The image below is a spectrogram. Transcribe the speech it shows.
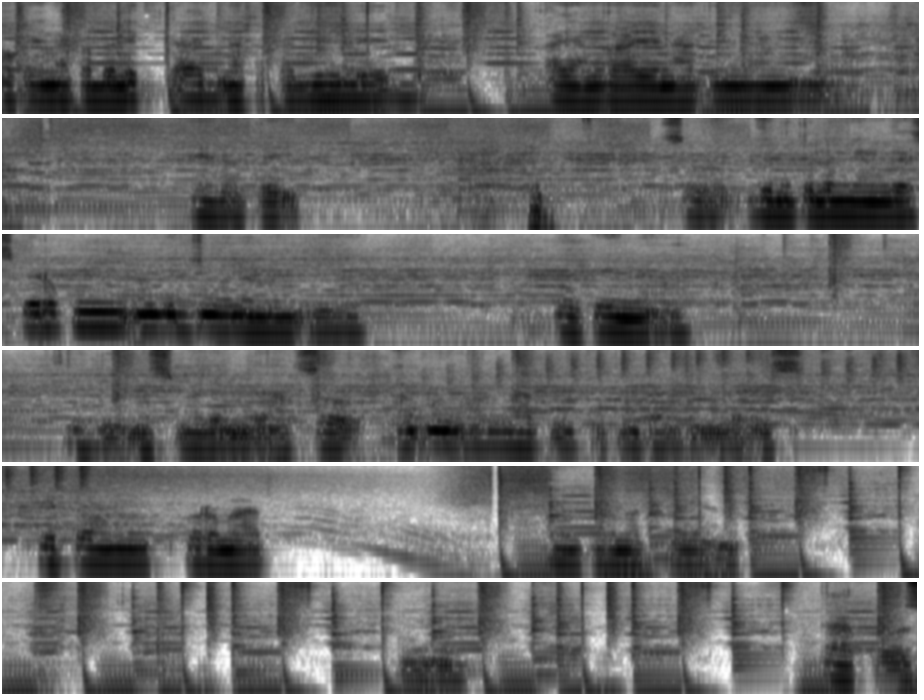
okay nakabaliktad nakatagilid. Kayang kaya natin yung i-rotate so ganito lang yan guys. Pero kung ang video mo naman ay okay na hindi mas maganda. So ang una natin pupuntahan guys itong format. Yung format na yan. Yan tapos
